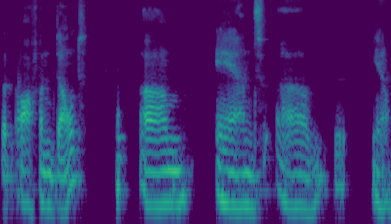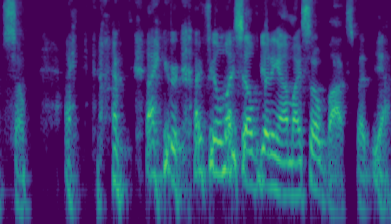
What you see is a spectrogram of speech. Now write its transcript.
but often don't. Um, and um, you know, so I, I hear, I feel myself getting on my soapbox, but yeah,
